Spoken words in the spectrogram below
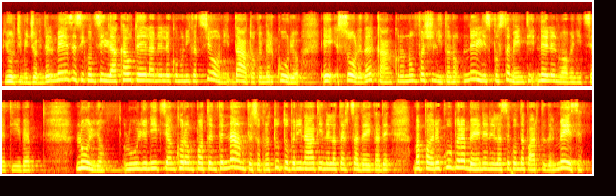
Gli ultimi giorni del mese si consiglia cautela nelle comunicazioni, dato che Mercurio e Sole dal cancro non facilitano né gli spostamenti né le nuove iniziative. Luglio. Luglio inizia ancora un po' tentennante, soprattutto per i nati nella terza decade, ma poi recupera bene nella seconda parte del mese.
